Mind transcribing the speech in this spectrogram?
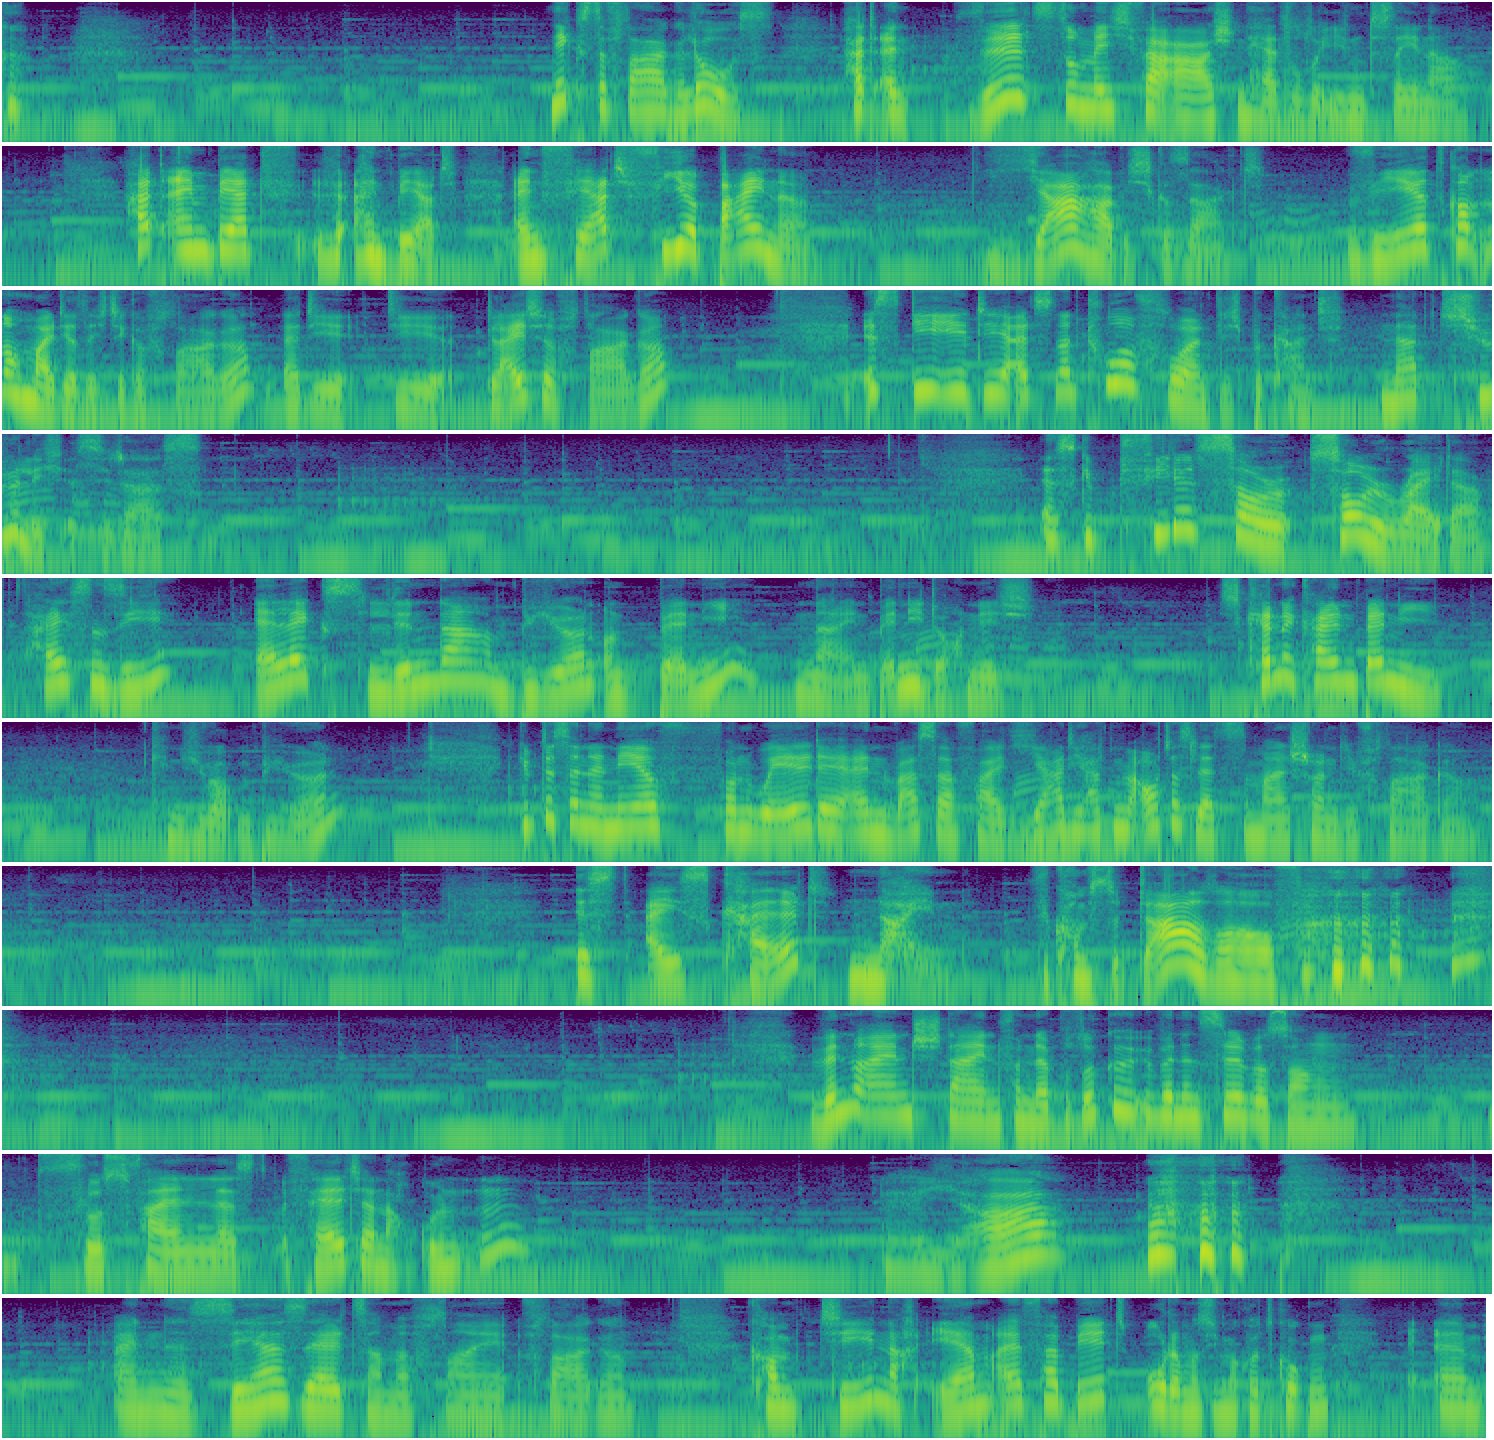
Nächste Frage, los. Hat ein... Willst du mich verarschen, Herr Druidentrainer? Hat ein Bärt... Ein Bärt. Ein Pferd vier Beine? Ja, habe ich gesagt. Wie, jetzt kommt nochmal die richtige Frage. Äh, die, die gleiche Frage. Ist GED als naturfreundlich bekannt? Natürlich ist sie das. Es gibt viel Soul, Soul Rider. Heißen sie Alex, Linda, Björn und Benny? Nein, Benny doch nicht. Ich kenne keinen Benny. Kenne ich überhaupt einen Björn? Gibt es in der Nähe von Whale Day einen Wasserfall? Ja, die hatten wir auch das letzte Mal schon, die Frage. Ist eiskalt? Nein. Wie kommst du darauf? Wenn du einen Stein von der Brücke über den Silversong-Fluss fallen lässt, fällt er nach unten? Äh, ja. Eine sehr seltsame Frage. Kommt T nach R im Alphabet? Oh, da muss ich mal kurz gucken. Ähm,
